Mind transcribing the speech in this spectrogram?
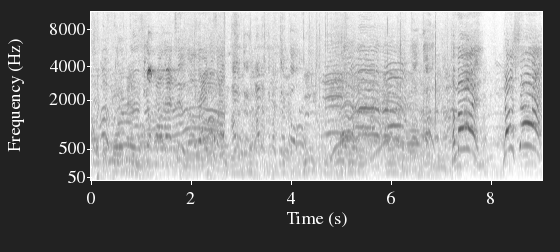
You gonna call that too, though, right? Come on! No shot!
